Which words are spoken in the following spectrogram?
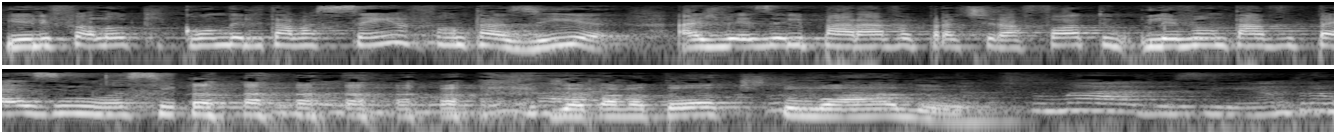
E ele falou que quando ele tava sem a fantasia, às vezes ele parava para tirar foto e levantava o pezinho assim. Já tava tão acostumado acostumado. Acostumado, assim, entra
